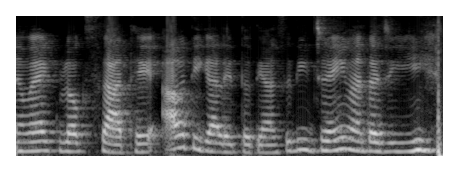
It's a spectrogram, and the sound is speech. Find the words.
નવા એક બ્લોગ સાથે. આવતીકાલે તો ત્યાં સુધી જય માતાજી.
